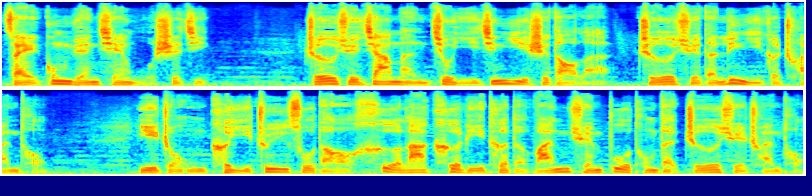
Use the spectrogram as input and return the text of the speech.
在公元前五世纪，哲学家们就已经意识到了哲学的另一个传统，一种可以追溯到赫拉克利特的完全不同的哲学传统。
